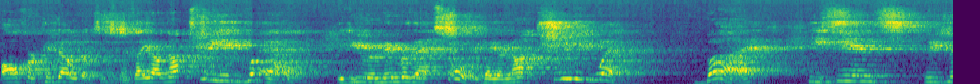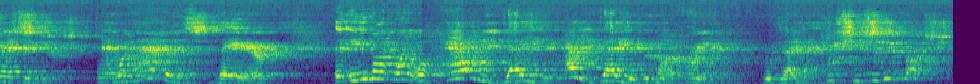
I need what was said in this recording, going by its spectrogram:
offer condolences. And they are not treated well, if you remember that story. They are not treated well. But he sends these messengers. And what happens there, and you might wonder, well, how did David, how did David become a friend with David? Which, which is a good question.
